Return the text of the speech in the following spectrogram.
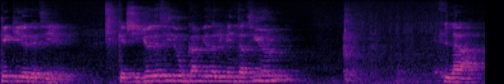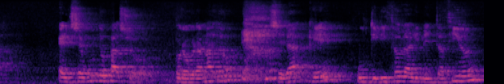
¿Qué quiere decir? Que si yo decido un cambio de alimentación, el segundo paso programado será que utilizo la alimentación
